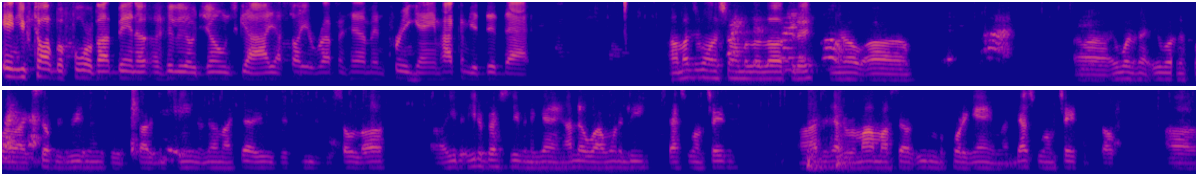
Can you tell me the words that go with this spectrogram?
And you've talked before about being a, a Julio Jones guy. I saw you repping him in pregame. How come you did that? Um, I just want to show him a little love today. You know, uh, uh, it wasn't it wasn't for like selfish reasons to try to be seen or nothing like that. It was just he was just show love. Uh, he, the- he the best receiver in the game. I know where I want to be. That's what I'm chasing. Uh, I just had to remind myself even before the game, like that's what I'm chasing. So, uh,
